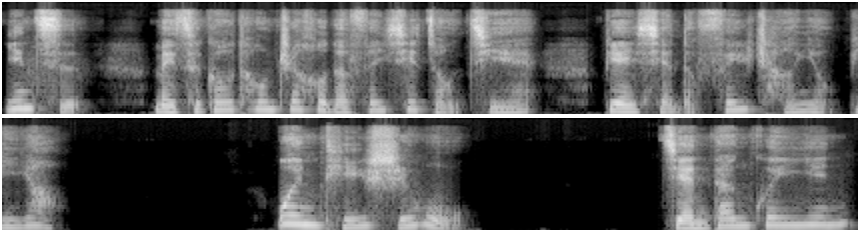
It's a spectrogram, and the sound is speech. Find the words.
因此。每次沟通之后的分析总结便显得非常有必要。问题十五：简单归因，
